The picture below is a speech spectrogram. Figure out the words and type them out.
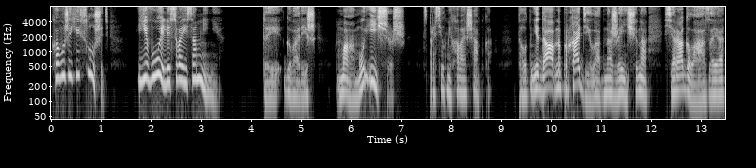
Кого же ей слушать? Его или свои сомнения? «Ты говоришь, маму ищешь?» — спросил меховая шапка. Тут недавно проходила одна женщина, сероглазая,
